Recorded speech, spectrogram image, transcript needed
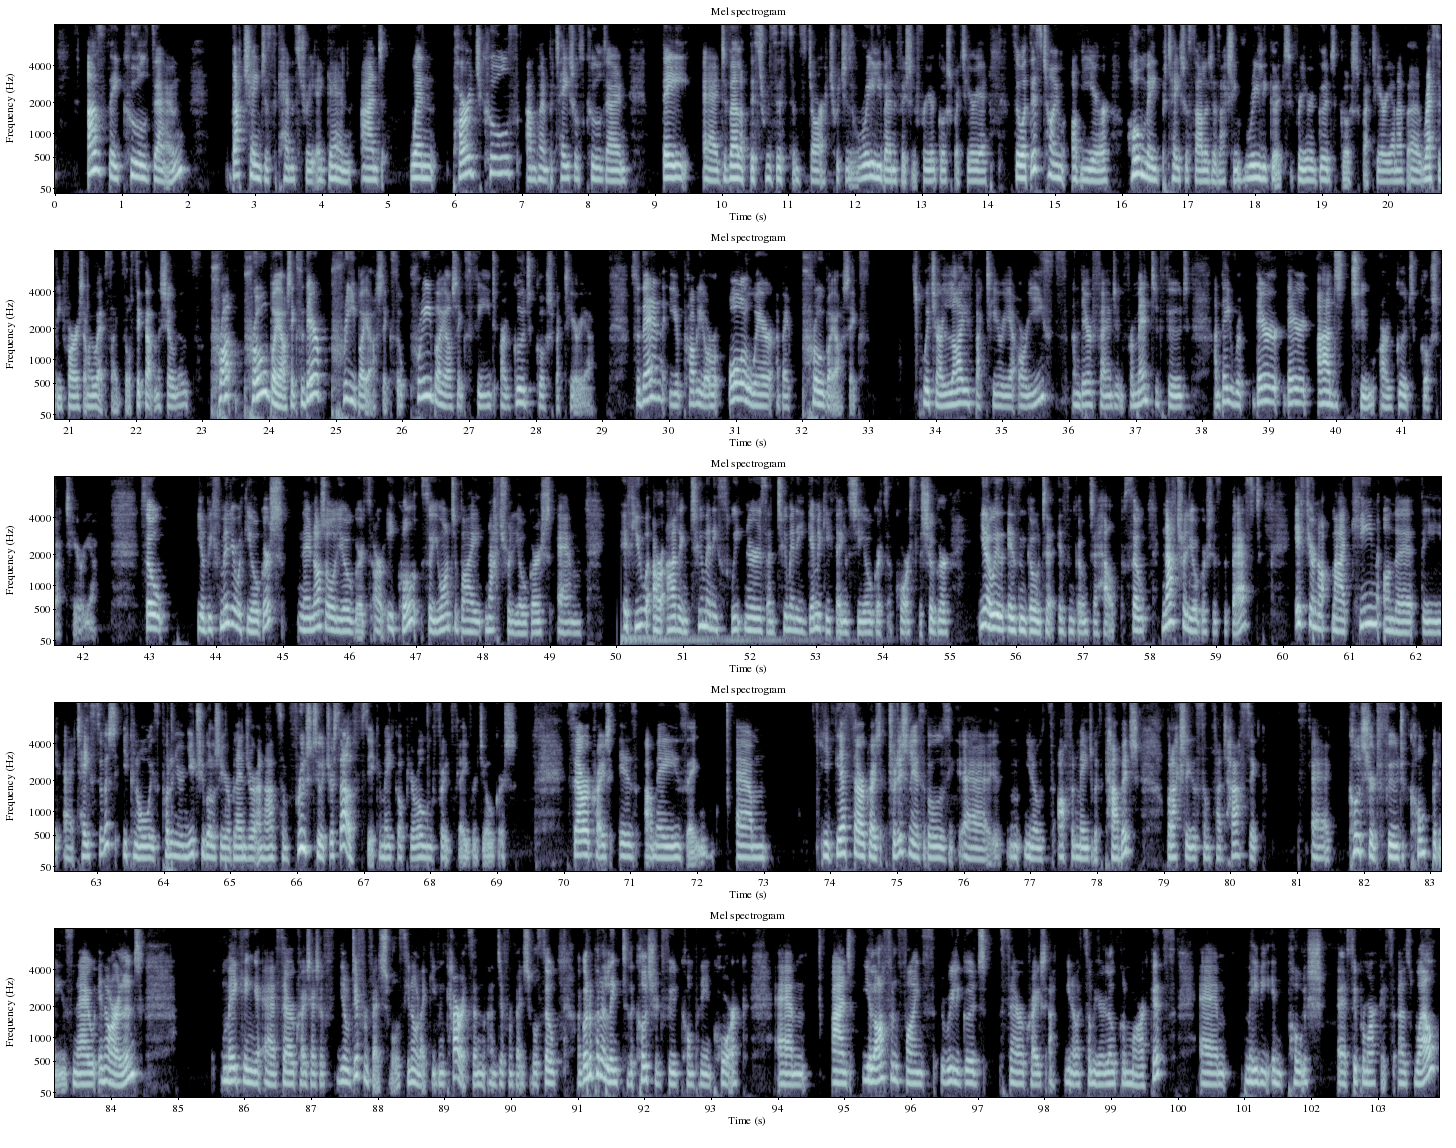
as they cool down, that changes the chemistry again. And when porridge cools and when potatoes cool down, they uh, develop this resistant starch, which is really beneficial for your gut bacteria. So at this time of year, homemade potato salad is actually really good for your good gut bacteria. And I have a recipe for it on my website. So I'll stick that in the show notes. Pro- probiotics, so they're prebiotics. So prebiotics feed our good gut bacteria. So then you probably are all aware about probiotics which are live bacteria or yeasts, and they're found in fermented food, and they re- they're they're add to our good gut bacteria. So you'll be familiar with yogurt. Now, not all yogurts are equal, so you want to buy natural yogurt. Um, if you are adding too many sweeteners and too many gimmicky things to yogurts, of course, the sugar, you know, isn't going to isn't going to help. So natural yogurt is the best. If you're not mad keen on the the uh, taste of it, you can always put in your NutriBullet or your blender and add some fruit to it yourself, so you can make up your own fruit flavored yogurt. Sauerkraut is amazing. Um, you get sauerkraut traditionally, I suppose. Uh, you know, it's often made with cabbage, but actually, there's some fantastic uh, cultured food companies now in Ireland making uh, sauerkraut out of you know different vegetables you know like even carrots and, and different vegetables. So i'm going to put a link to the cultured food company in cork um, and you'll often find really good sauerkraut at you know at some of your local markets um, maybe in polish uh, supermarkets as well.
